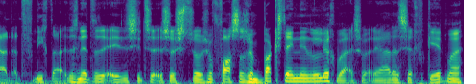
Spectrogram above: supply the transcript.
ja, dat vliegt dat is net het zit zo, zo, zo, vast als een baksteen in de luchtbuis. Ja, dat is echt verkeerd, maar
